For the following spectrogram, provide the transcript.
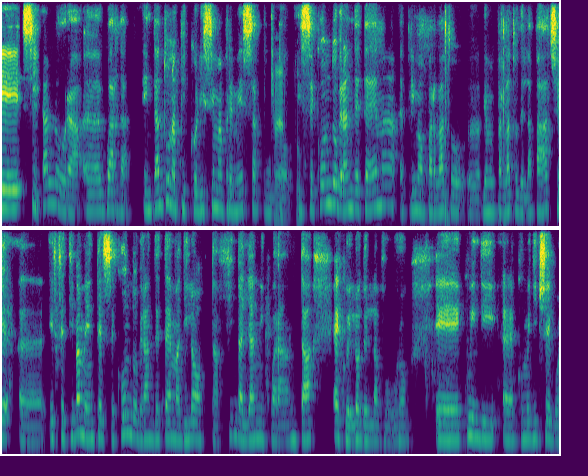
Eh, sì, allora, eh, guarda, intanto una piccolissima premessa, appunto. Certo. Il secondo grande tema, eh, prima parlato, eh, abbiamo parlato della pace, eh, effettivamente il secondo grande tema di lotta fin dagli anni 40 è quello del lavoro. E quindi, eh, come dicevo,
